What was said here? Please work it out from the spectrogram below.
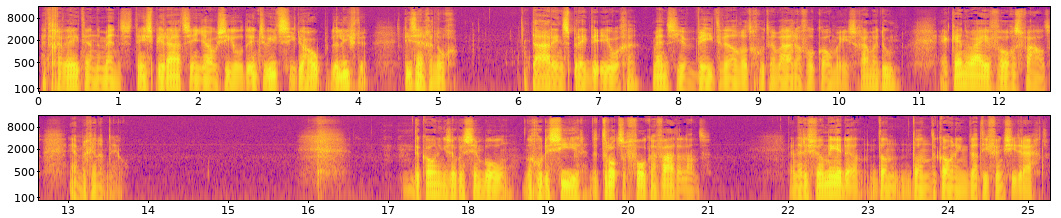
Het geweten en de mens, de inspiratie in jouw ziel, de intuïtie, de hoop, de liefde, die zijn genoeg. Daarin spreekt de eeuwige, mens, je weet wel wat goed en waar en volkomen is. Ga maar doen. Erken waar je vervolgens faalt en begin opnieuw. De koning is ook een symbool, de goede sier, de trots op volk en vaderland. En er is veel meer dan, dan, dan de koning dat die functie draagt.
